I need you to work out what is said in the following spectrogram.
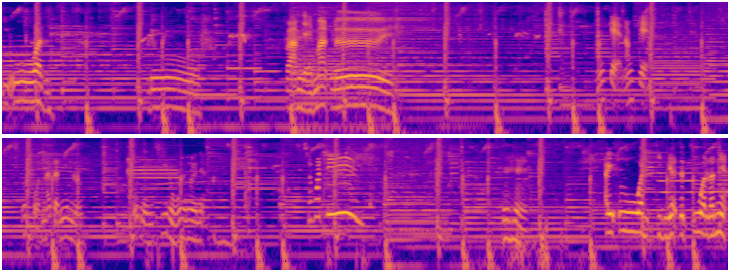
อีอ้วน ดู ฟาร์มใหญ่มากเลย น้องแกะน้องแกะน้องขนน่าจะนิ่มเลยโอ้ยเหมือนขี้หนูเลยเนี่ย สวัสดีไอ้อ้วนกินเยอะจนอ้วนแล้วเนี่ย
